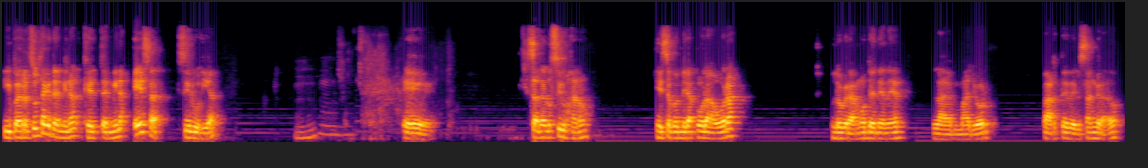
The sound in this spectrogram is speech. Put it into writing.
y pues resulta que termina, que termina esa cirugía, Ujú. eh, salen los cirujanos y dice, pues mira, por ahora logramos detener la mayor parte del sangrado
